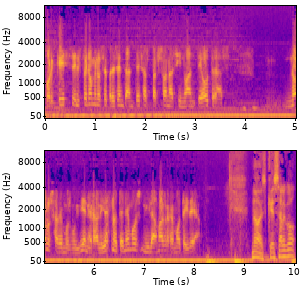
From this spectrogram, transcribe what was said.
por qué el fenómeno se presenta ante esas personas y no ante otras. No lo sabemos muy bien, en realidad no tenemos ni la más remota idea. No, es que es algo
